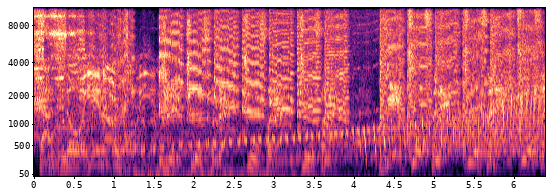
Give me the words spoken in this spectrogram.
That sounds naughty, you know. Draw for that, draw for that, draw for that. Yeah, draw for that, draw for that, draw for that.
